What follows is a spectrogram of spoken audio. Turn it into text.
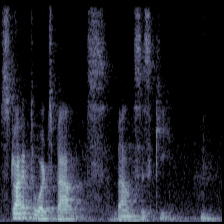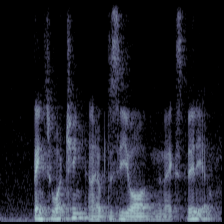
strive towards balance. Balance is key. Thanks for watching and I hope to see you all in the next video.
